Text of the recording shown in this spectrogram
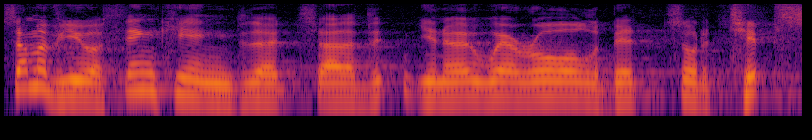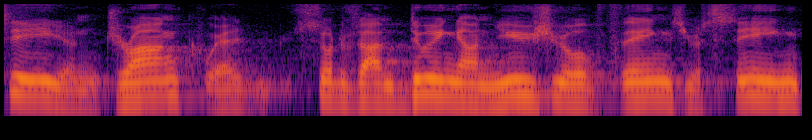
Some of you are thinking that, uh, that, you know, we're all a bit sort of tipsy and drunk. We're sort of doing unusual things. You're seeing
